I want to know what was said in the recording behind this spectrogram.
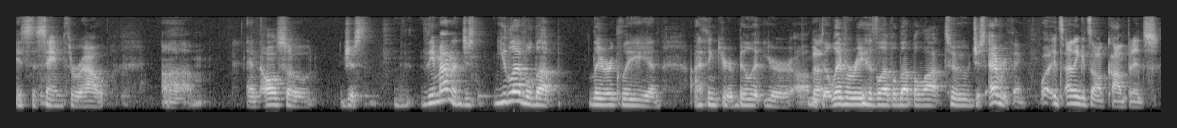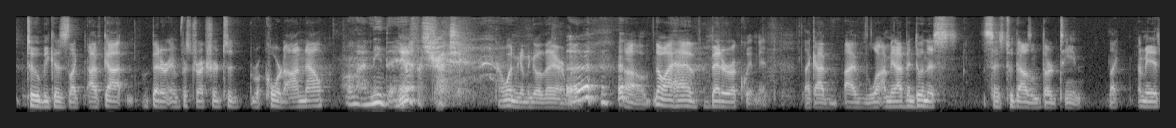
it's the same throughout, um, and also just the amount of just you leveled up lyrically, and I think your ability, your um, The- delivery has leveled up a lot too. Just everything. Well, it's I think it's all confidence too because like I've got better infrastructure to record on now. Oh, I need the infrastructure. I wasn't gonna go there, but um, no, I have better equipment. Like I've I've I mean I've been doing this since 2013. Like I mean in,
